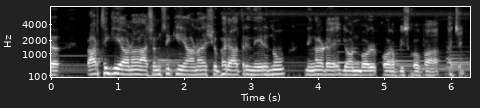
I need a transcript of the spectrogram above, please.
പ്രാർത്ഥിക്കുകയാണ് ആശംസിക്കുകയാണ്. ശുഭരാത്രി നേരുന്നു. നിങ്ങളുടെ ജോൺ ബോൾ കോറപ്പിസ്കോപ്പ അച്ഛൻ.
